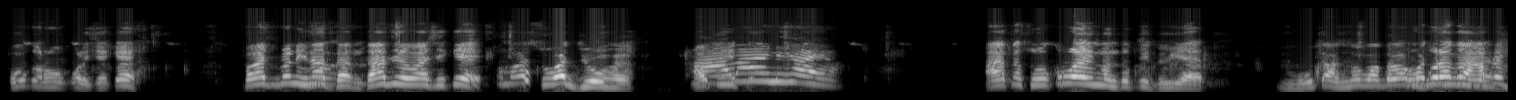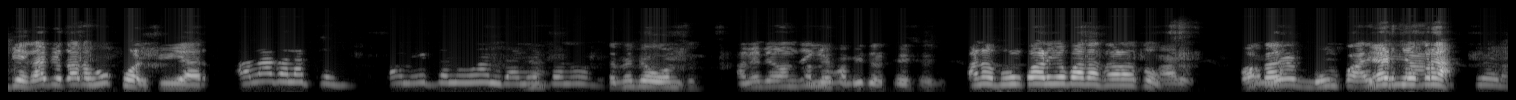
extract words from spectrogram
શું કરવું પડશે કે? બસ પણ એના ધંધા જેવા છે કે. અમારે શું જો હે? આ તો છોકરો આવીને તો યાર. હું આપણે ભેગા ભેગા તો શું ખોલશું યાર? અલગ અલગ થઈ આમ એક જણું આમ જાય એક જણું તમે બે ઓમ છો અમે બે આમ જઈએ. હમી તો થઈ છે. અને બૂમ પાડ્યો પાછા સળો તો. અમે બૂમ પાડી છોકરા. લેડો.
